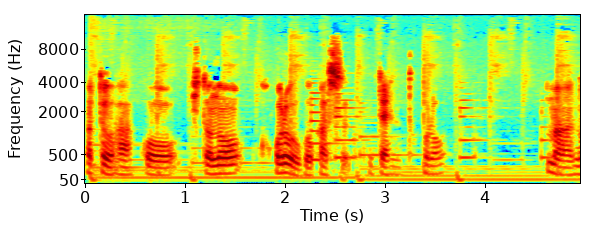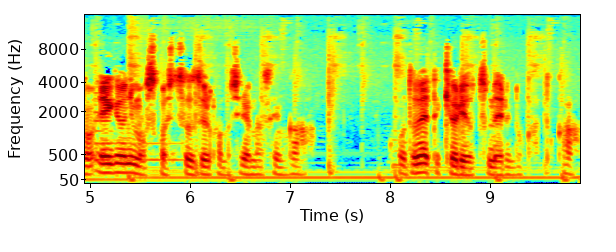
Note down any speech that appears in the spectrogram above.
あとは、こう、人の心を動かすみたいなところ、まあ、あの、営業にも少し通ずるかもしれませんが、こうどうやって距離を詰めるのかとか、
